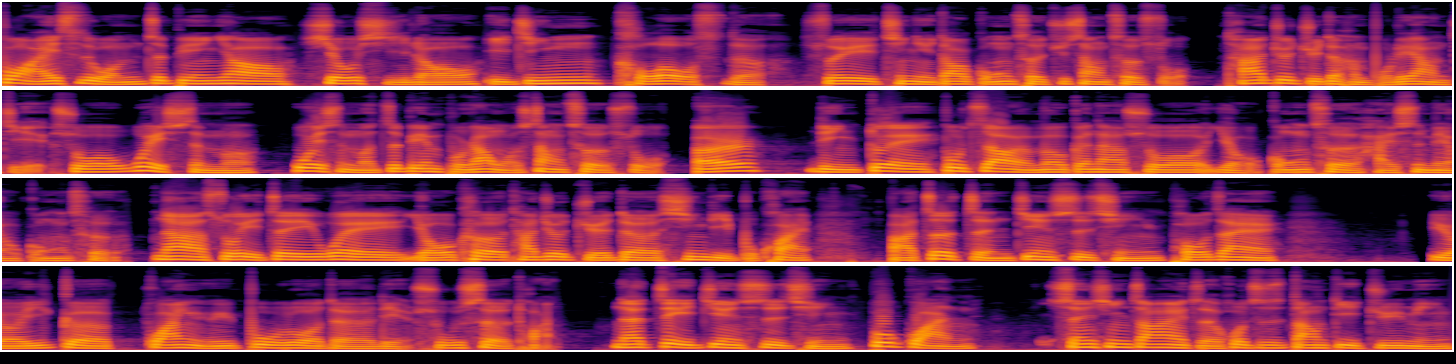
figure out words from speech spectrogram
不好意思，我们这边要休息喽，已经 close 了，所以请你到公厕去上厕所。”他就觉得很不谅解，说：“为什么？为什么这边不让我上厕所？”而领队不知道有没有跟他说有公厕还是没有公厕。那所以这一位游客他就觉得心里不快，把这整件事情抛在。有一个关于部落的脸书社团，那这一件事情，不管身心障碍者或者是当地居民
